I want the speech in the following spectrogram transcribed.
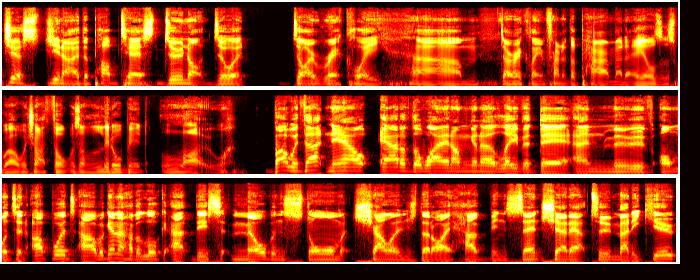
just you know, the pub test. Do not do it directly, um, directly in front of the Parramatta Eels as well, which I thought was a little bit low. But with that now out of the way, and I'm going to leave it there and move onwards and upwards, uh, we're going to have a look at this Melbourne Storm challenge that I have been sent. Shout out to Matty Q,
